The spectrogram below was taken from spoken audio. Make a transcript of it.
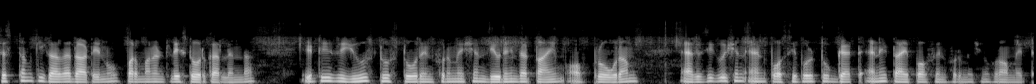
system ਕੀ ਕਰਦਾ ਡਾਟੇ ਨੂੰ ਪਰਮਾਨੈਂਟਲੀ ਸਟੋਰ ਕਰ ਲੈਂਦਾ। It is used to store information during the time of program execution and possible to get any type of information from it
